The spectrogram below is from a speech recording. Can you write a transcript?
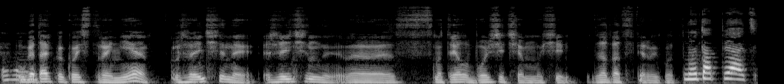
Угадай, в какой стране женщины, женщин э, смотрело больше, чем мужчин за 21 год. Ну это опять,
